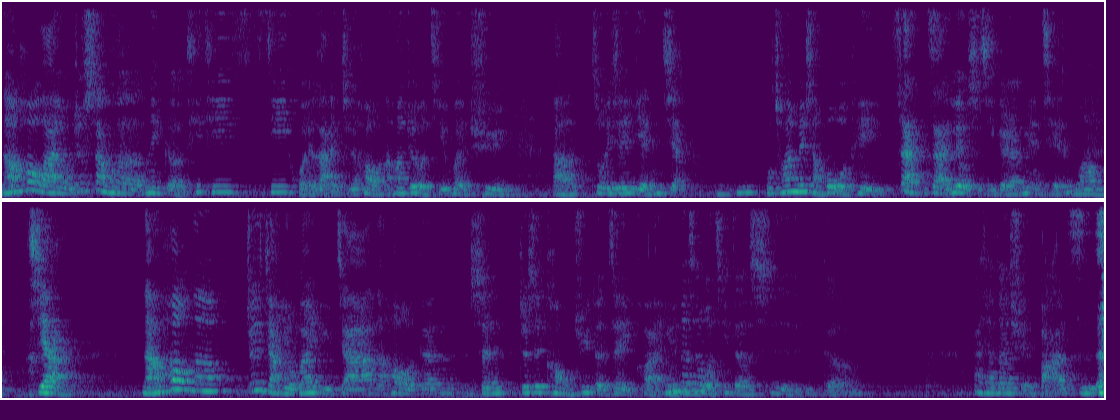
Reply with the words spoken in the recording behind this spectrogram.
然后后来我就上了那个 TTC 回来之后，然后就有机会去啊、呃、做一些演讲。我从来没想过我可以站在六十几个人面前讲，然后呢，就是讲有关瑜伽，然后跟生就是恐惧的这一块，因为那时候我记得是一个大家都在学八字的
